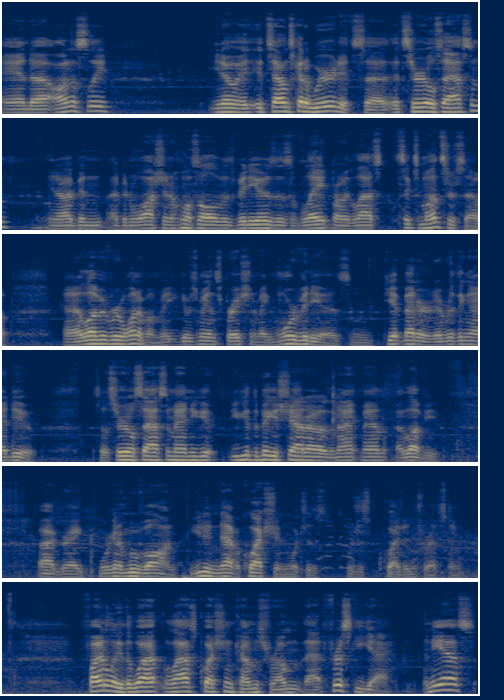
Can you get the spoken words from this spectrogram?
And uh, honestly, you know, it, it sounds kind of weird. It's uh, it's Serial Assassin. You know, I've been I've been watching almost all of his videos as of late, probably the last six months or so, and I love every one of them. It gives me inspiration to make more videos and get better at everything I do. So, Serial Assassin, man, you get you get the biggest shout out of the night, man. I love you. All right, Greg, we're gonna move on. You didn't have a question, which is which is quite interesting. Finally, the last question comes from that frisky guy, and he asks,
